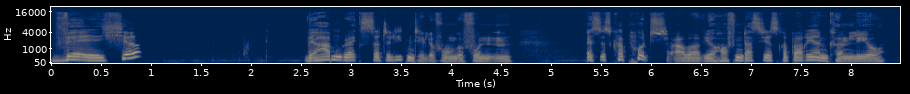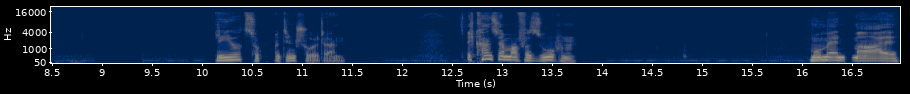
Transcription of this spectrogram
Welche? Wir haben Gregs Satellitentelefon gefunden. Es ist kaputt, aber wir hoffen, dass Sie es reparieren können, Leo. Leo zuckt mit den Schultern. Ich kann's ja mal versuchen. Moment mal,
